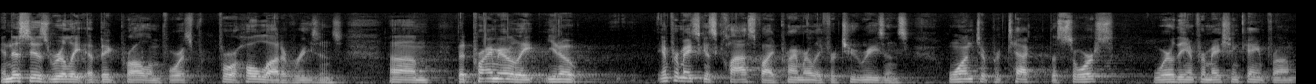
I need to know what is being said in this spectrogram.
and this is really a big problem for us for a whole lot of reasons. Um, but primarily, you know, information gets classified primarily for two reasons. One, to protect the source, where the information came from.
